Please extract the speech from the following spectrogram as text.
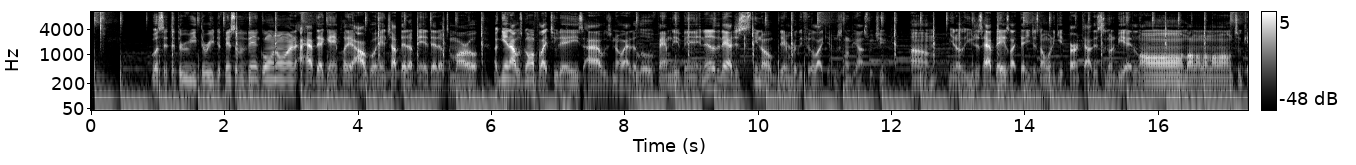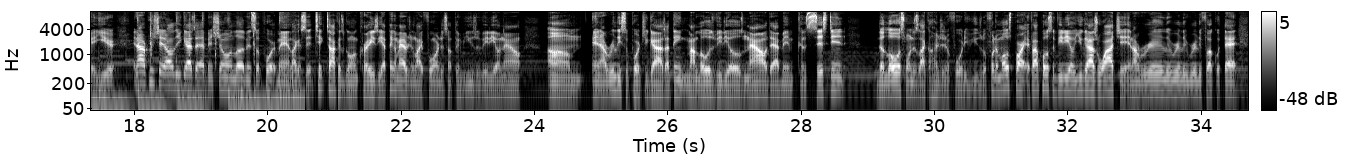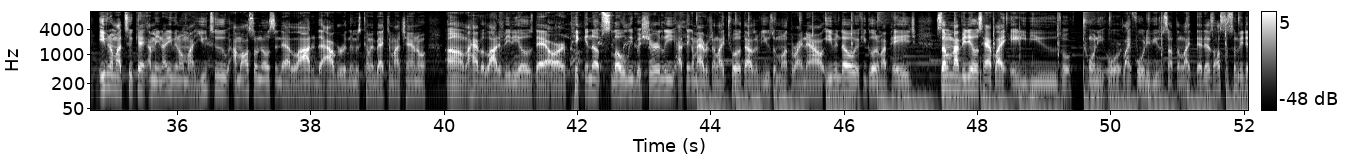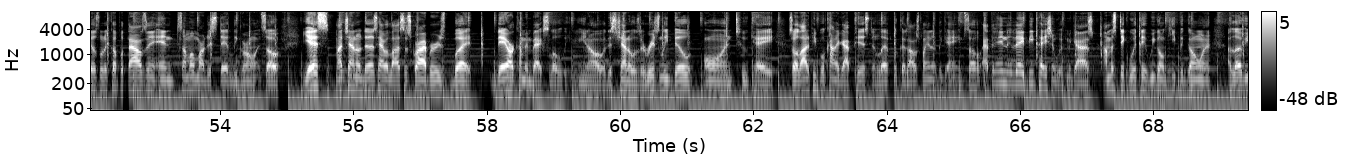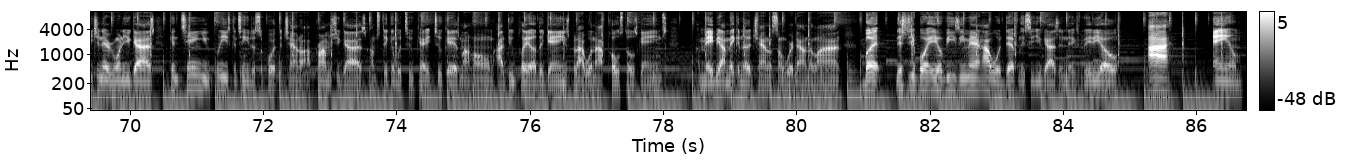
what's it the 3v3 defensive event going on. I have that gameplay. I'll go ahead and chop that up and edit that up tomorrow. Again i was gone for like two days. I was you know at a little family event. And the other day i just you know didn't really feel like it. I'm just gonna be honest with you. Um you know you just have days like that. You just don't want to get burnt out. This is going to be a long long long long long 2k year. And i appreciate all of you guys that have been showing love and support man. Like i said tiktok is going crazy. I think i'm averaging like 400 something views a video now. Um and i really support you guys. I think my lowest videos now that i've been consistent the lowest one is like 140 views. But for the most part if i post a video you guys watch it and i really really really fuck with that. Even on my 2k i mean not even on my youtube i'm also noticing that a lot of the algorithm is coming back to my channel. Um, i have a lot of videos that are picking up slowly but surely. I think i'm averaging like 12,000 views a month right now. Even though if you go to my page some of my videos have like 80 views or 20 or like 40 views or something like that. There's also some videos with a couple thousand and some of them are just steadily growing. So yes my channel does have a lot of subscribers but they are coming back slowly. You know, this channel was originally built on 2K, so a lot of people kind of got pissed and left because I was playing other games. So at the end of the day, be patient with me, guys. I'm gonna stick with it. We're gonna keep it going. I love each and every one of you guys. Continue, please continue to support the channel. I promise you guys, I'm sticking with 2K. 2K is my home. I do play other games, but I will not post those games. Uh, maybe I'll make another channel somewhere down the line. But this is your boy AyoVeezy, man. I will definitely see you guys in the next video. I am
